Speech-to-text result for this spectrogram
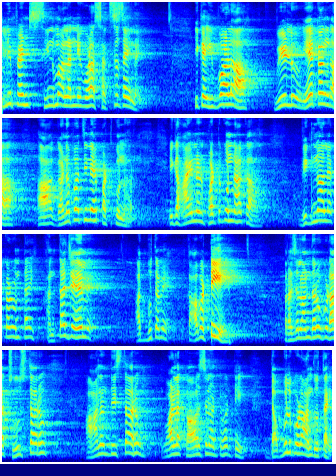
ఎలిఫెంట్స్ సినిమాలన్నీ కూడా సక్సెస్ అయినాయి. ఇక ఇవాళ వీళ్ళు ఏకంగా ఆ గణపతినే పట్టుకున్నారు. ఇక ఆయనను పట్టుకున్నాక విఘ్నాలు ఎక్కడుంటాయి అంతా జయమే. అద్భుతమే. కాబట్టి ప్రజలందరూ కూడా చూస్తారు ఆనందిస్తారు. వాళ్ళకు కావాల్సినటువంటి డబ్బులు కూడా అందుతాయి.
